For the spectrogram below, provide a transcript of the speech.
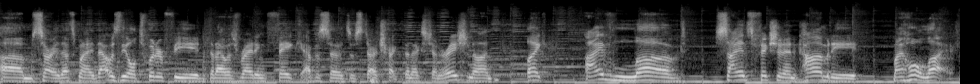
Um, sorry, that's my that was the old Twitter feed that I was writing fake episodes of Star Trek: The Next Generation on. Like I've loved science fiction and comedy my whole life,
